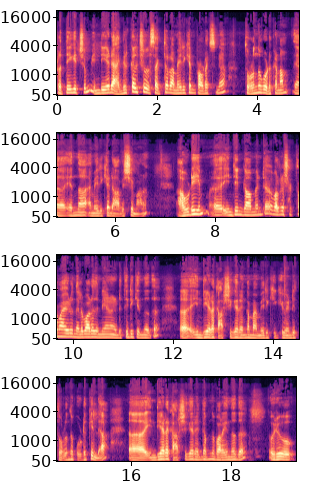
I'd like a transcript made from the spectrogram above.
പ്രത്യേകിച്ചും ഇന്ത്യയുടെ അഗ്രികൾച്ചറൽ സെക്ടർ അമേരിക്കൻ പ്രോഡക്ട്സിന് തുറന്നു കൊടുക്കണം എന്ന അമേരിക്കയുടെ ആവശ്യമാണ്. അവിടെയും ഇന്ത്യൻ ഗവൺമെന്റ് വളരെ ശക്തമായ ഒരു നിലപാട് തന്നെയാണ് എടുത്തിരിക്കുന്നത്. ഇന്ത്യയുടെ കാർഷിക രംഗം അമേരിക്കയ്ക്ക് വേണ്ടി തുറന്നു കൊടുക്കില്ല. ഇന്ത്യയുടെ കാർഷിക രംഗം എന്ന് പറയുന്നത് ഒരു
